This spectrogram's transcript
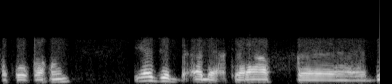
حقوقهم. يجب الاعتراف آه، ب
